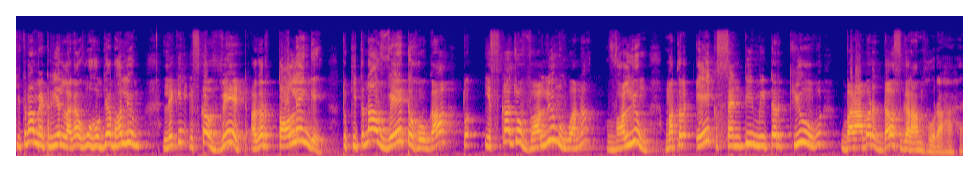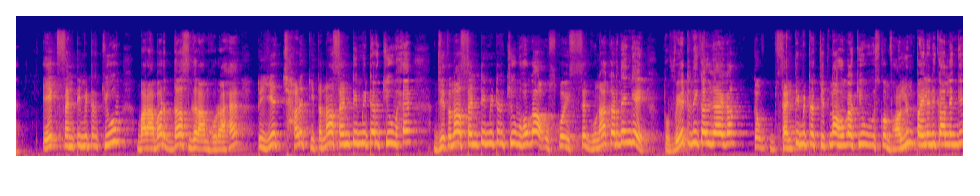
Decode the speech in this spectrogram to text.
कितना मटेरियल लगा वो हो गया वॉल्यूम लेकिन इसका वेट अगर तोलेंगे तो कितना वेट होगा? तो इसका जो वॉल्यूम हुआ ना वॉल्यूम मतलब एक सेंटीमीटर क्यूब बराबर दस ग्राम हो रहा है। एक सेंटीमीटर क्यूब बराबर दस ग्राम हो रहा है तो ये छड़ कितना सेंटीमीटर क्यूब है? जितना सेंटीमीटर क्यूब होगा, उसको इससे गुना कर देंगे तो वेट निकल जाएगा। तो सेंटीमीटर कितना होगा क्यूब, उसको वॉल्यूम पहले निकालेंगे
